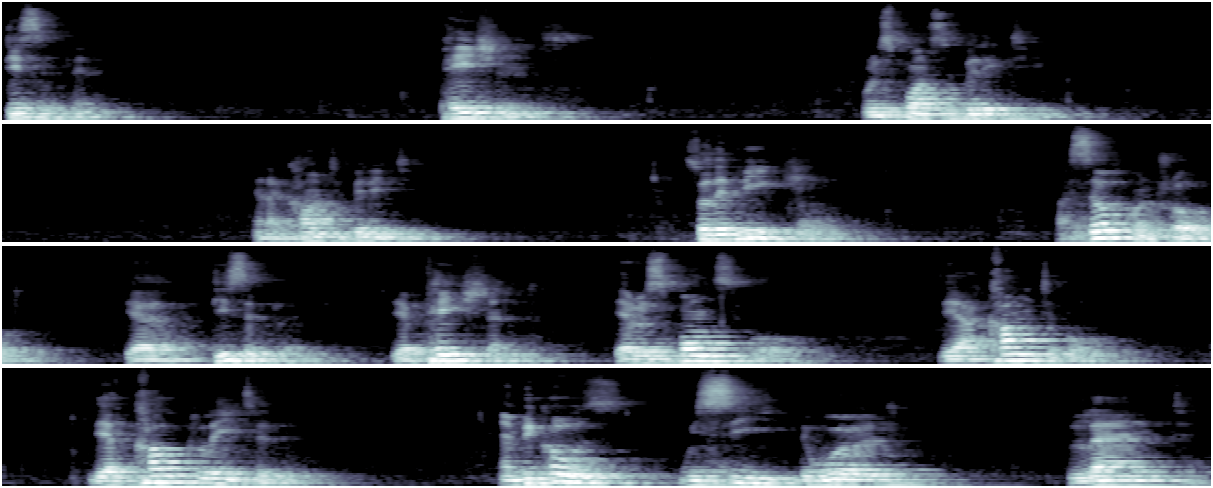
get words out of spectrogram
discipline, patience, responsibility, and accountability. So the meek are self controlled, they are disciplined, they are patient, they are responsible, they are accountable, they are calculated. And because we see the word land,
